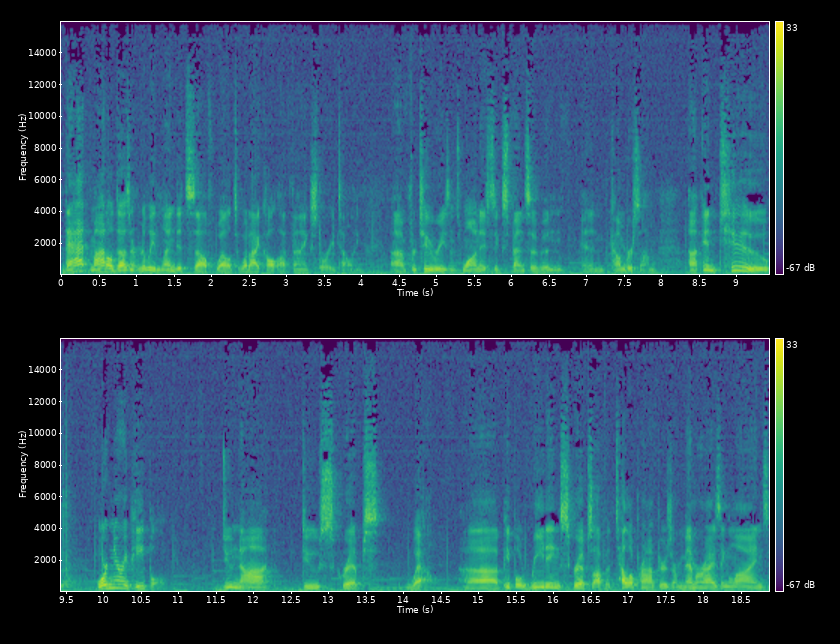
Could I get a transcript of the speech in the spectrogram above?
That model doesn't really lend itself well to what I call authentic storytelling uh, for two reasons. One, it's expensive and, and cumbersome. Uh, and two, ordinary people do not do scripts well. Uh, people reading scripts off of teleprompters or memorizing lines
